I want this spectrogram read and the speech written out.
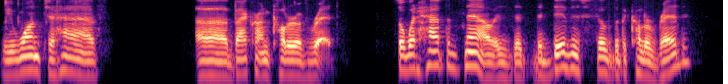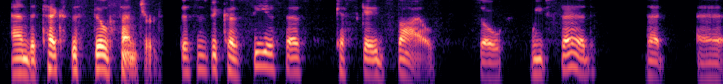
we want to have a background color of red. So what happens now is that the div is filled with the color red, and the text is still centered. This is because CSS cascades styles. So we've said that uh,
